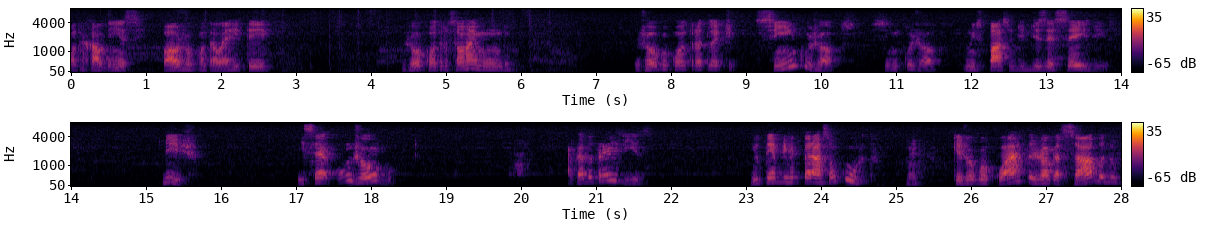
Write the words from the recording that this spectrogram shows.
contra a Caldense, qual jogo contra o RT, jogo contra o São Raimundo, Jogo contra o Atlético. Cinco jogos. Cinco jogos. No espaço de 16 dias. Bicho. Isso é um jogo. A cada três dias. E o tempo de recuperação curto. Né? Porque jogou quarta, joga sábado.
